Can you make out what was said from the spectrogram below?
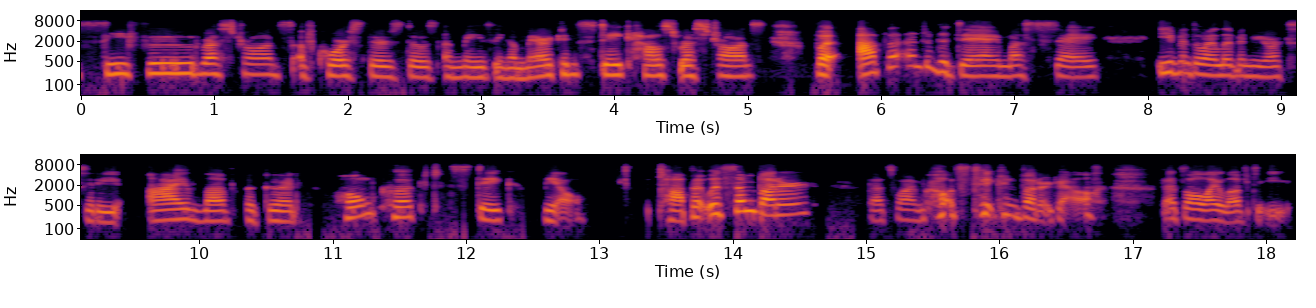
seafood restaurants. Of course, there's those amazing American steakhouse restaurants. But at the end of the day, I must say, even though I live in New York City, I love a good home cooked steak meal. Top it with some butter. That's why I'm called Steak and Butter Gal. That's all I love to eat.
